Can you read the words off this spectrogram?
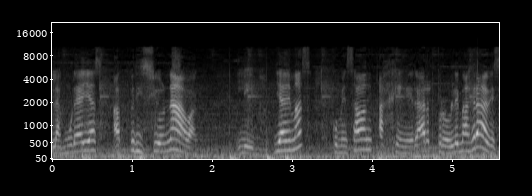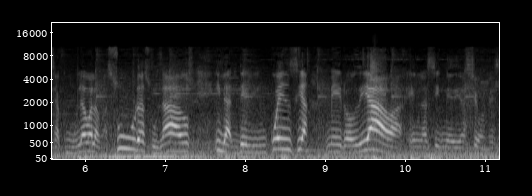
Las murallas aprisionaban Lima y además comenzaban a generar problemas graves. Se acumulaba la basura a sus lados y la delincuencia merodeaba en las inmediaciones.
